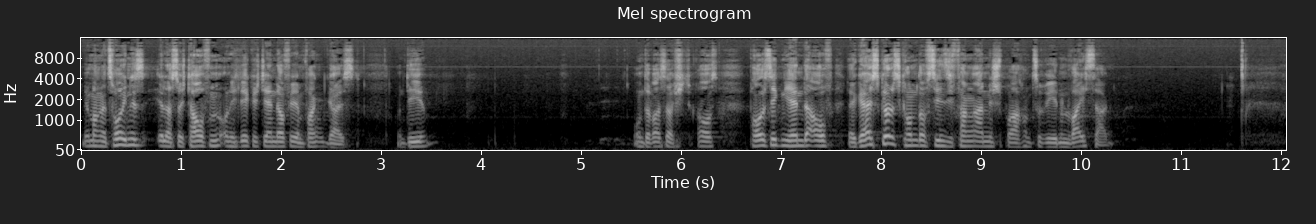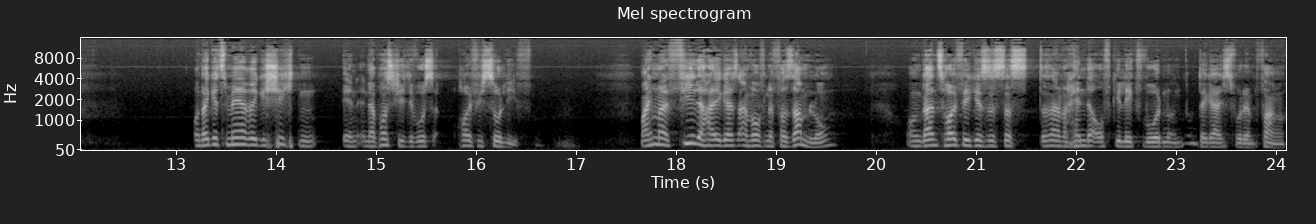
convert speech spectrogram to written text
wir machen jetzt folgendes: Ihr lasst euch taufen und ich lege euch die Hände auf, ihr empfangt den Geist. Und die unter Wasser raus. Paulus legt die Hände auf. Der Geist Gottes kommt auf sie und sie fangen an, in Sprachen zu reden und Weissagen. Und da gibt es mehrere Geschichten in, in der Apostelgeschichte, wo es häufig so lief. Manchmal fiel der Heilige Geist einfach auf eine Versammlung und ganz häufig ist es, dass, dass einfach Hände aufgelegt wurden und, und, der Geist wurde empfangen.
